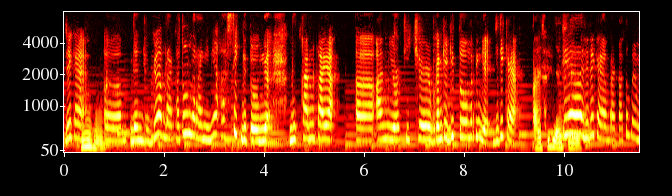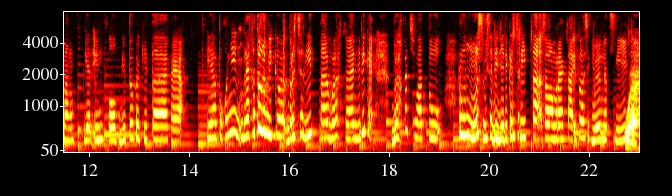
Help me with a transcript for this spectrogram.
Jadi kayak hmm. um, dan juga mereka tuh neranginnya asik gitu. Gitu nggak bukan kayak uh, I'm your teacher bukan kayak gitu ngerti nggak? Jadi kayak I see, I see. Iya, jadi kayak mereka tuh memang get involved gitu ke kita kayak ya pokoknya mereka tuh lebih ke bercerita bahkan. Jadi kayak bahkan suatu rumus bisa dijadikan cerita sama mereka. Itu asik banget sih. Wah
